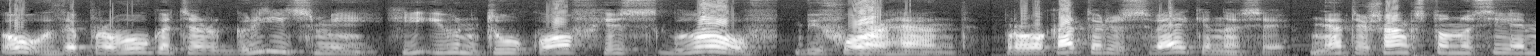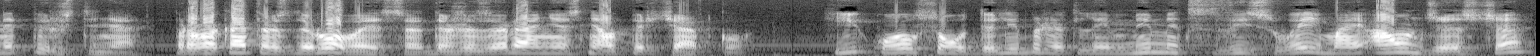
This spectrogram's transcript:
Oh, the provocateur greets me. He even took off his glove beforehand. Провокаtorius свекинasi, net iš anksto nusijėmė pirštinę. Провокатор здоровается, даже заранее снял перчатку. He also deliberately mimics this way my own gesture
